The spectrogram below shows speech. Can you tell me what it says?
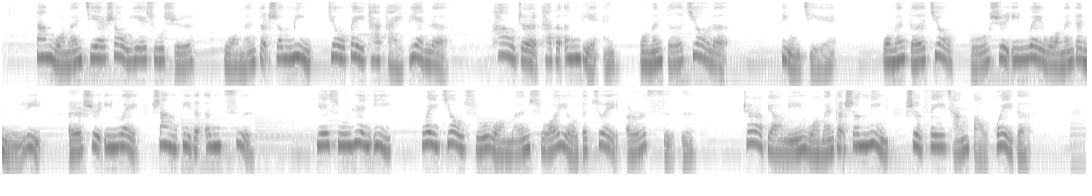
当我们接受耶稣时，我们的生命就被他改变了，靠着他的恩典，我们得救了。第五节，我们得救不是因为我们的努力，而是因为上帝的恩赐。耶稣愿意为救赎我们所有的罪而死，这表明我们的生命是非常宝贵的。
